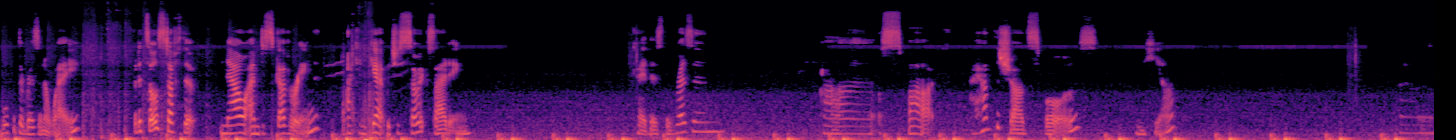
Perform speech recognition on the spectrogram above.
we'll put the resin away. But it's all stuff that now I'm discovering I can get, which is so exciting. Okay, there's the resin. Uh, a spark. I have the shroud spores in here. Um,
